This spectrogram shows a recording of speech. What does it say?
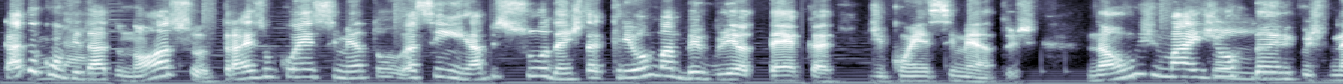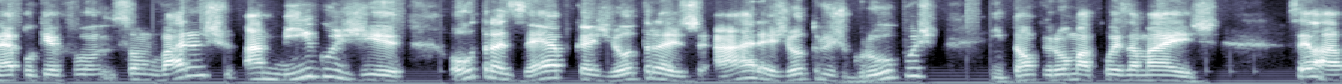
Cada convidado nosso traz um conhecimento, assim, absurdo. A gente tá, criou uma biblioteca de conhecimentos não os mais Sim. jordânicos, né? Porque são vários amigos de outras épocas, de outras áreas, de outros grupos. Então virou uma coisa mais, sei lá,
